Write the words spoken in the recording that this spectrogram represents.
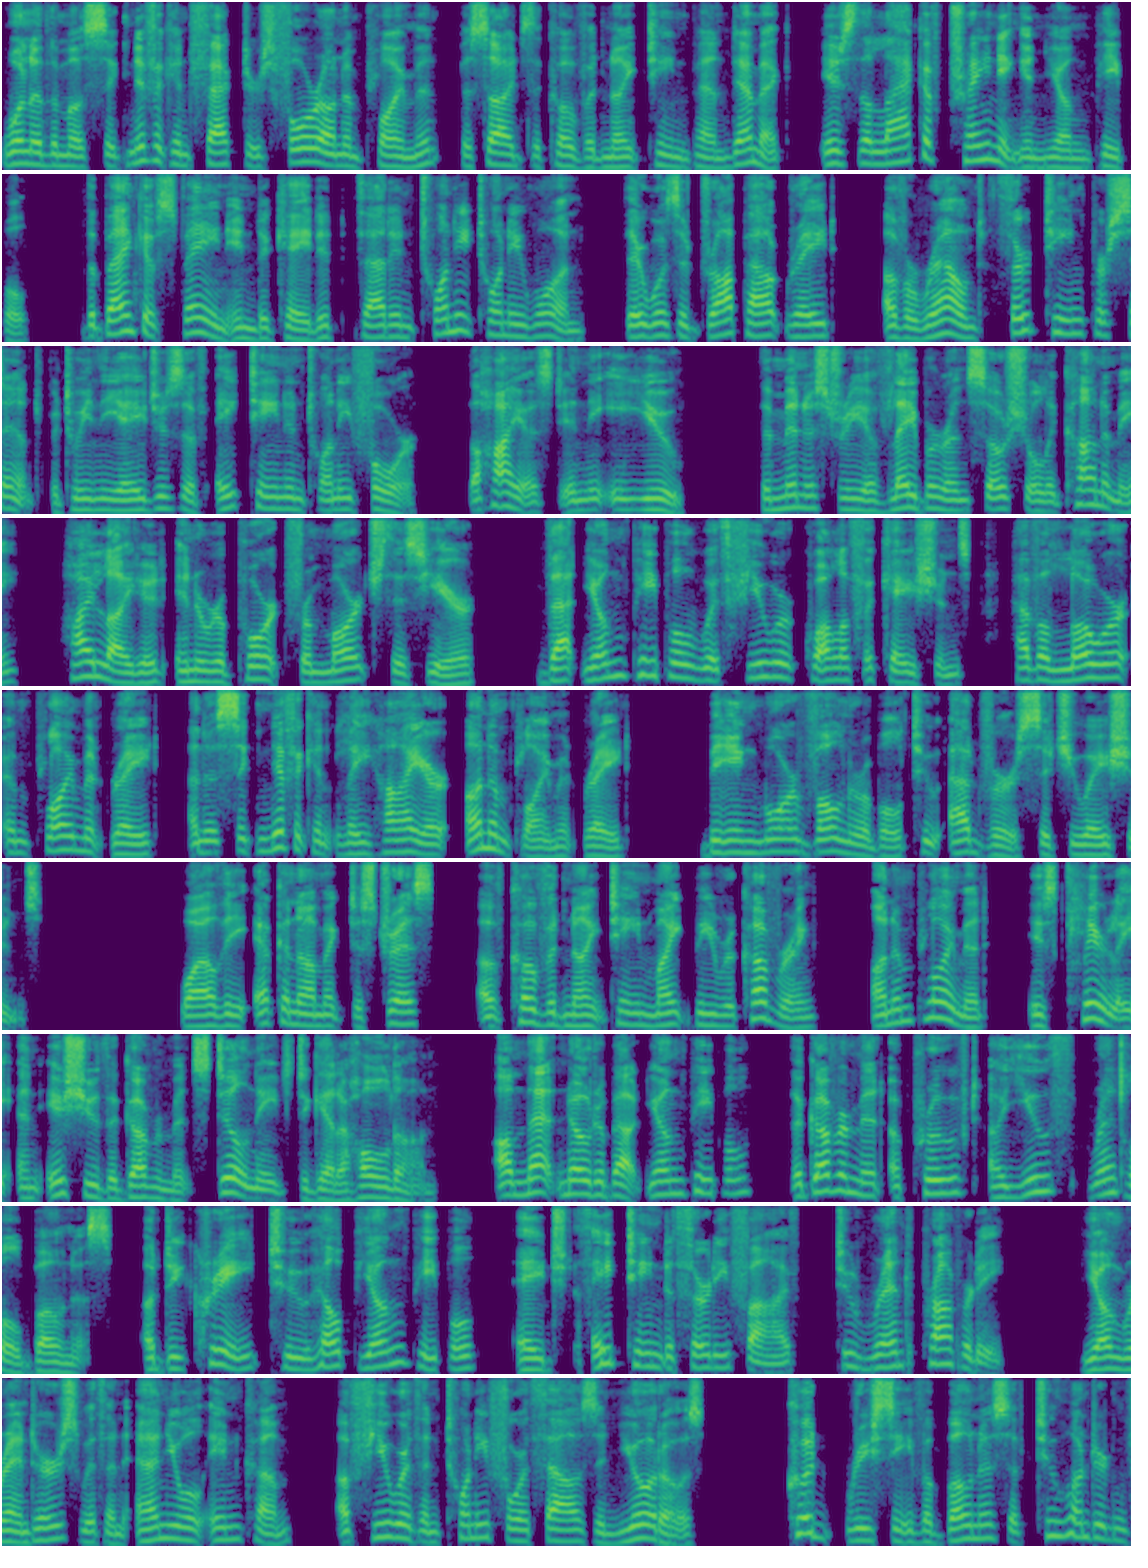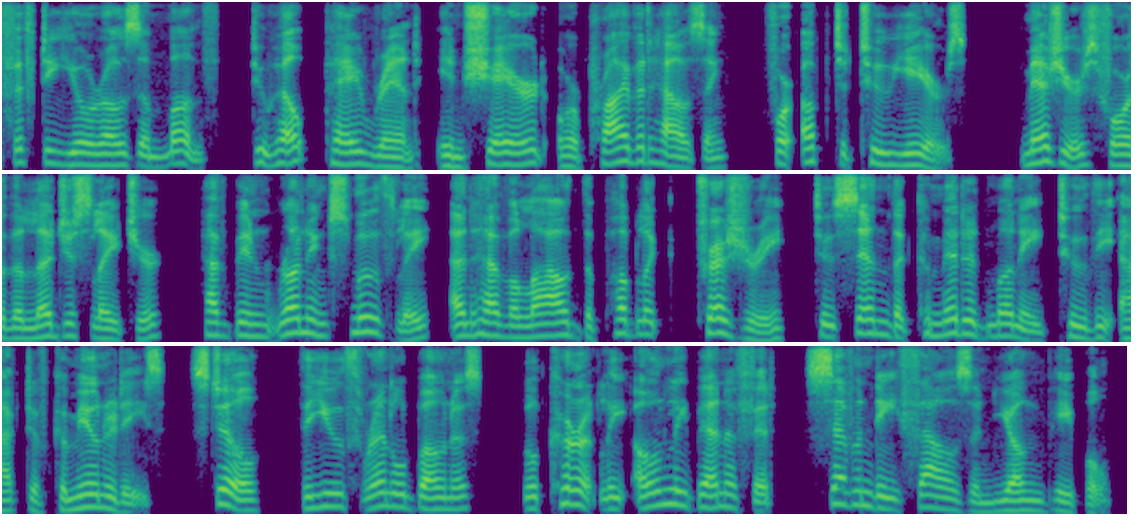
One of the most significant factors for unemployment, besides the COVID 19 pandemic, is the lack of training in young people. The Bank of Spain indicated that in 2021, there was a dropout rate of around 13% between the ages of 18 and 24, the highest in the EU. The Ministry of Labor and Social Economy highlighted in a report from March this year that young people with fewer qualifications have a lower employment rate and a significantly higher unemployment rate, being more vulnerable to adverse situations. While the economic distress of COVID 19 might be recovering, unemployment is clearly an issue the government still needs to get a hold on. On that note about young people, the government approved a youth rental bonus, a decree to help young people aged 18 to 35 to rent property. Young renters with an annual income of fewer than 24,000 euros could receive a bonus of 250 euros a month to help pay rent in shared or private housing for up to two years. Measures for the legislature have been running smoothly and have allowed the public treasury to send the committed money to the active communities. Still, the youth rental bonus will currently only benefit 70,000 young people.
